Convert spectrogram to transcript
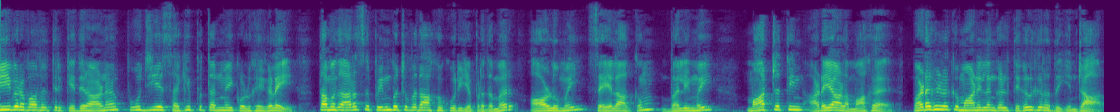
தீவிரவாதத்திற்கு எதிரான பூஜ்ய சகிப்புத்தன்மை கொள்கைகளை தமது அரசு பின்பற்றுவதாக கூறிய பிரதமர் ஆளுமை செயலாக்கம் வலிமை மாற்றத்தின் அடையாளமாக வடகிழக்கு மாநிலங்கள் திகழ்கிறது என்றார்.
